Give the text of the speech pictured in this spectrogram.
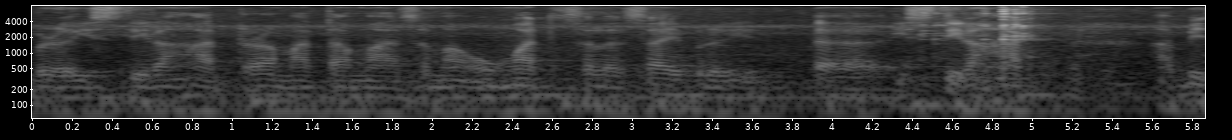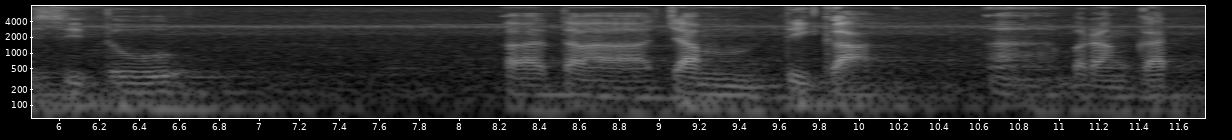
beristirahat Ramatama sama umat selesai beristirahat habis itu uh, jam 3 uh, berangkat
